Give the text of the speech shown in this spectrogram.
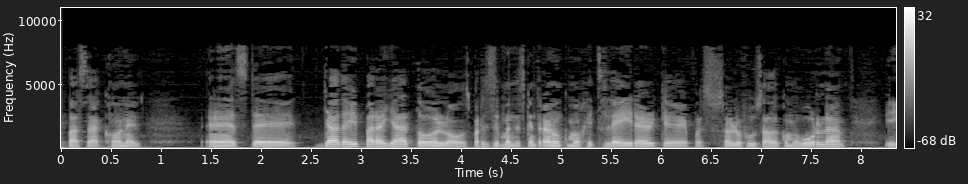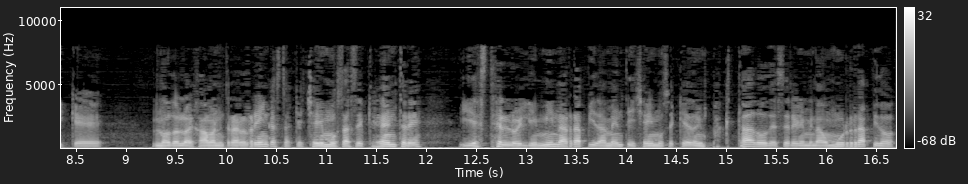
pasa con él. Este, ya de ahí para allá todos los participantes que entraron como Hit Slater, que pues solo fue usado como burla y que no lo dejaban entrar al ring hasta que Sheamus hace que entre y este lo elimina rápidamente y Sheamus se quedó impactado de ser eliminado muy rápido.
